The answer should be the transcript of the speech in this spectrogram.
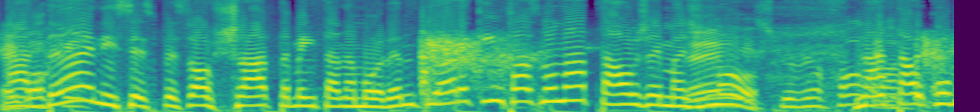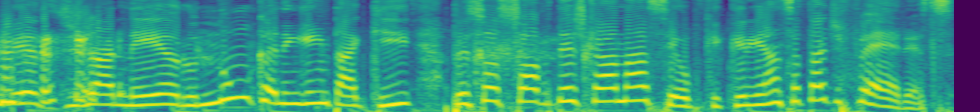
É a Dani, se esse pessoal chato também tá namorando, pior é quem faz no Natal, já imaginou? É, isso que eu ia falar. Natal, começo de janeiro, nunca ninguém tá aqui. A pessoa sofre desde que ela nasceu, porque criança tá de férias.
